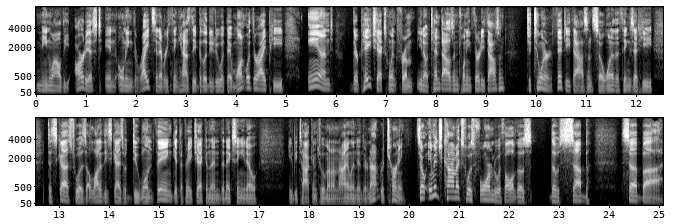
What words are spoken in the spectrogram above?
Meanwhile, the artist, in owning the rights and everything, has the ability to do what they want with their IP, and their paychecks went from you know 10,000, 20, 30,000 to 250,000. So one of the things that he discussed was a lot of these guys would do one thing, get their paycheck, and then the next thing you know, he'd be talking to them on an island, and they're not returning. So Image Comics was formed with all of those those sub sub uh,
